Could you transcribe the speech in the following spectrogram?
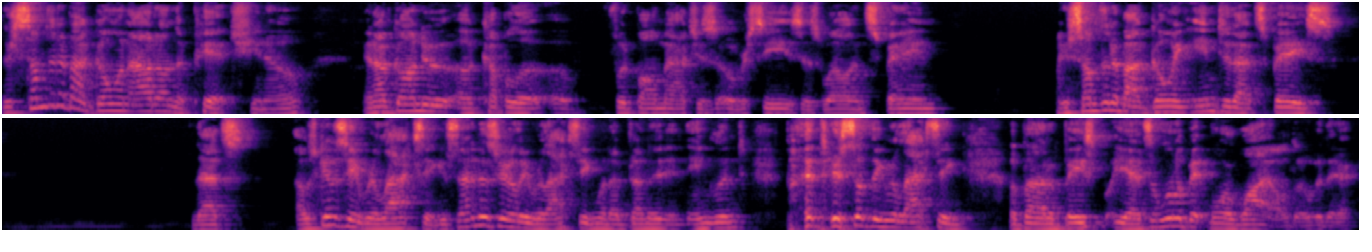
There's something about going out on the pitch, you know. And I've gone to a couple of, of football matches overseas as well in Spain. There's something about going into that space that's I was going to say relaxing. It's not necessarily relaxing when I've done it in England, but there's something relaxing about a baseball. Yeah, it's a little bit more wild over there.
